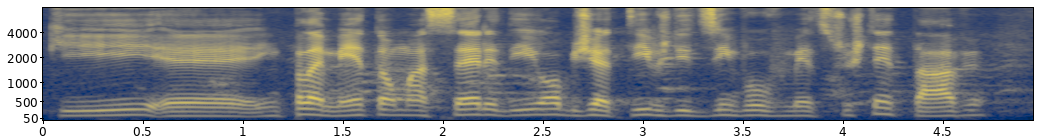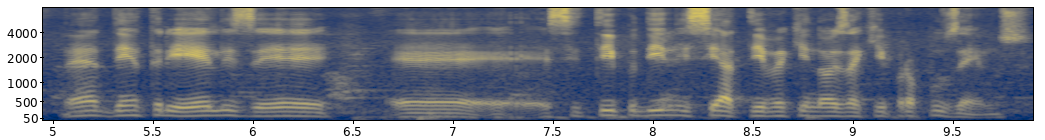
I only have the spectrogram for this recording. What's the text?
que é, implementa uma série de objetivos de desenvolvimento sustentável, né, dentre eles é, é esse tipo de iniciativa que nós aqui propusemos.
